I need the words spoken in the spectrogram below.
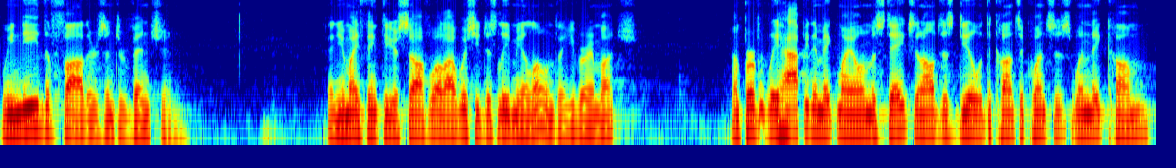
We need the Father's intervention. And you might think to yourself, well, I wish you'd just leave me alone. Thank you very much. I'm perfectly happy to make my own mistakes, and I'll just deal with the consequences when they come.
